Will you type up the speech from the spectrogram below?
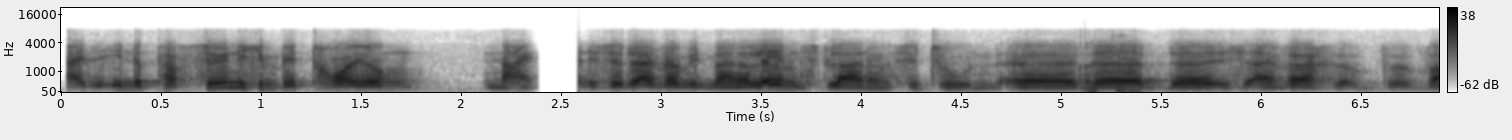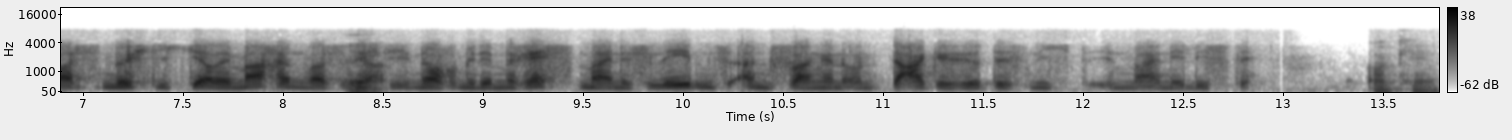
Also in der persönlichen Betreuung, nein. Das hat einfach mit meiner Lebensplanung zu tun. Äh, okay. da, da, ist einfach, was möchte ich gerne machen, was ja. möchte ich noch mit dem Rest meines Lebens anfangen und da gehört es nicht in meine Liste. Okay.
